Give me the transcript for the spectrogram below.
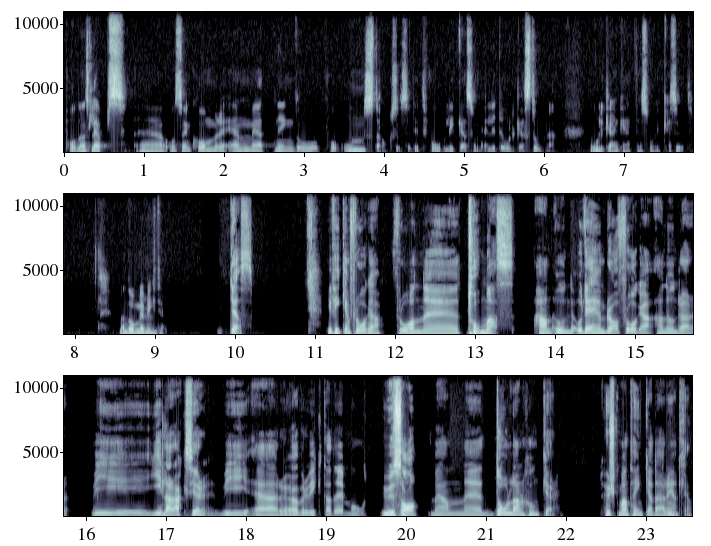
podden släpps eh, och sen kommer det en mätning då på onsdag också, så det är två olika som är lite olika stora, olika enkäter som skickas ut. Men de är mm. viktiga. Yes. Vi fick en fråga från eh, Thomas. Han und- och det är en bra fråga. Han undrar, vi gillar aktier, vi är överviktade mot USA, men eh, dollarn sjunker. Hur ska man tänka där mm. egentligen?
